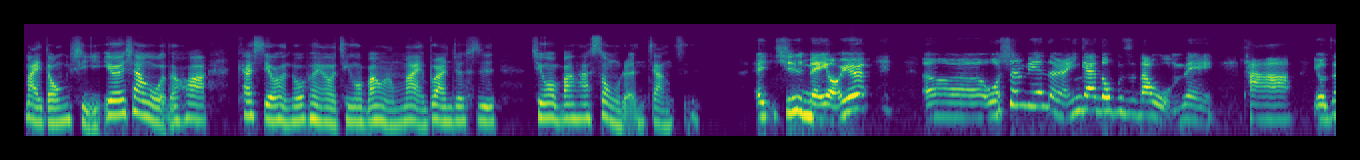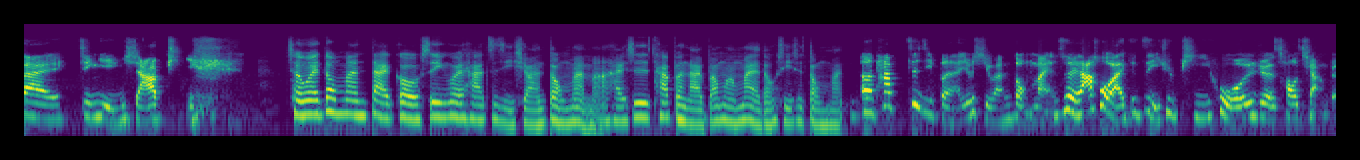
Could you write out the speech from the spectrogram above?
卖东西？因为像我的话，开始有很多朋友请我帮忙卖，不然就是请我帮他送人这样子。哎，其实没有，因为，呃，我身边的人应该都不知道我妹她有在经营虾皮。成为动漫代购是因为她自己喜欢动漫吗？还是她本来帮忙卖的东西是动漫？呃，她自己本来就喜欢动漫，所以她后来就自己去批货，我就觉得超强的。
